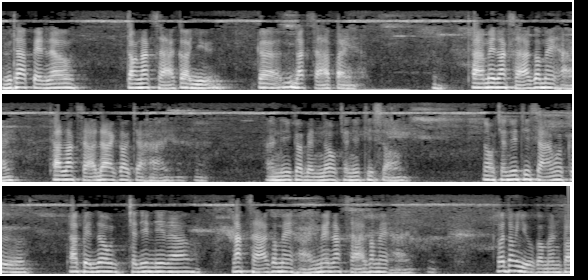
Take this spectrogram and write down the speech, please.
หรือถ้าเป็นแล้วต้องรักษาก็ยืนก็รักษาไป ถ้าไม่รักษาก็ไม่หาย ถ้ารักษาได้ก็จะหาย อันนี้ก็เป็นโรคชนิดที่สองโรคชนิดที่สามก็คือ ถ้าเป็นโรคชนิดนี้แล้ว รักษาก็ไม่หาย ไม่รักษาก็ไม่หาย ก็ต้องอยู่กับมันไป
